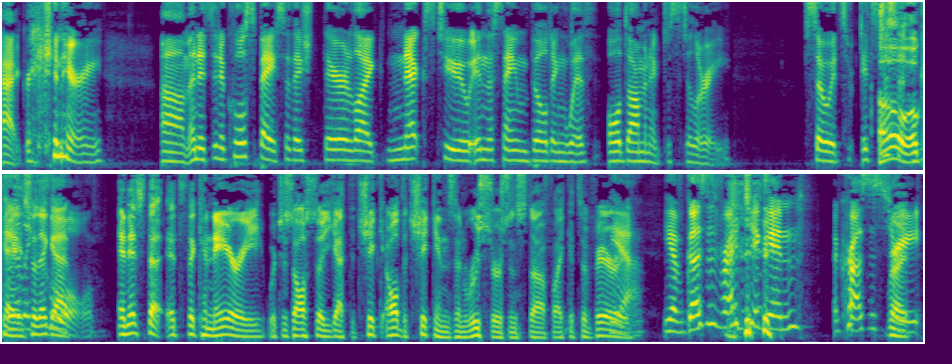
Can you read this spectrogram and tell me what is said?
at Great Canary. Um, and it's in a cool space, so they sh- they're like next to in the same building with Old Dominick Distillery. So it's it's just Oh, okay. really so they cool. got and it's the it's the canary, which is also you got the chick all the chickens and roosters and stuff. Like it's a very Yeah. You have Gus's Fried Chicken across the street. Right.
